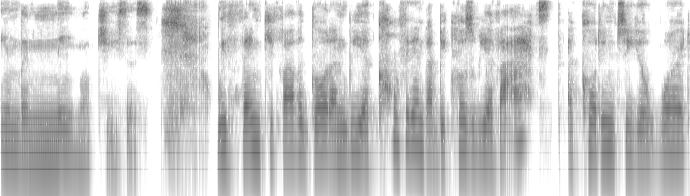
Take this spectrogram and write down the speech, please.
in the name of Jesus. We thank you, Father God, and we are confident that because we have asked according to your word,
